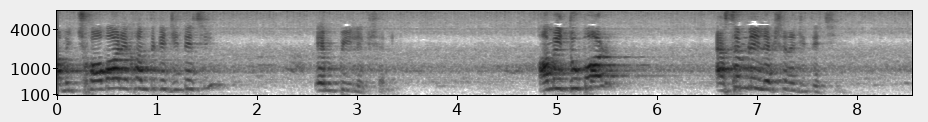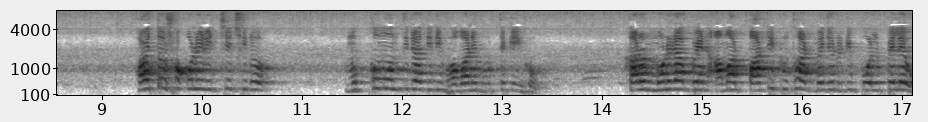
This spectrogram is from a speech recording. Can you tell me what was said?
আমি ছবার এখান থেকে জিতেছি এমপি ইলেকশনে আমি দুবার অ্যাসেম্বলি ইলেকশনে জিতেছি। হয়তো সকলের ইচ্ছে ছিল মুখ্যমন্ত্রীরা যদি ভবানীপুর থেকেই হোক। কারণ মনে রাখবেন, আমার party two third majority poll পেলেও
